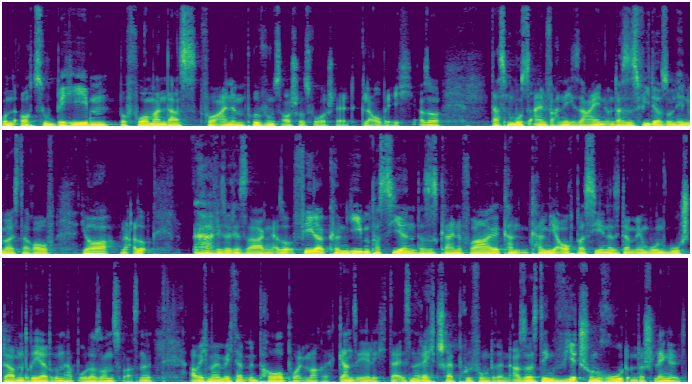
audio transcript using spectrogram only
und auch zu beheben, bevor man das vor einem Prüfungsausschuss vorstellt, glaube ich. Also das muss einfach nicht sein. Und das ist wieder so ein Hinweis darauf, ja, also Ah, wie soll ich das sagen? Also Fehler können jedem passieren, das ist keine Frage. Kann, kann mir auch passieren, dass ich da irgendwo einen Buchstabendreher drin habe oder sonst was. Ne? Aber ich meine, wenn ich das mit PowerPoint mache, ganz ehrlich, da ist eine Rechtschreibprüfung drin. Also das Ding wird schon rot unterschlängelt.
